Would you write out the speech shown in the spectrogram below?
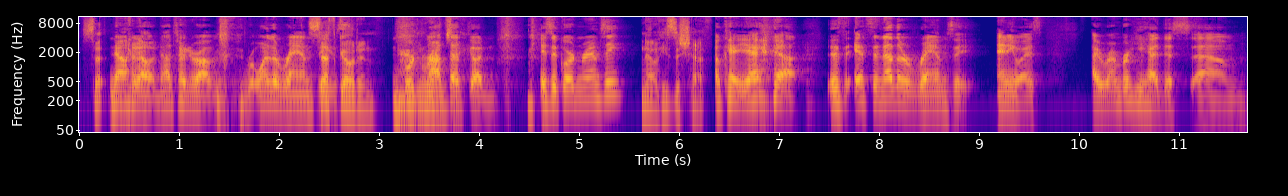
Seth, No, no, not Tony Robbins. One of the Ramses. Seth Godin. Gordon Not Ramsay. Seth Godin. Is it Gordon Ramsay? No, he's the chef. Okay, yeah, yeah. It's it's another Ramsey. Anyways, I remember he had this um,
